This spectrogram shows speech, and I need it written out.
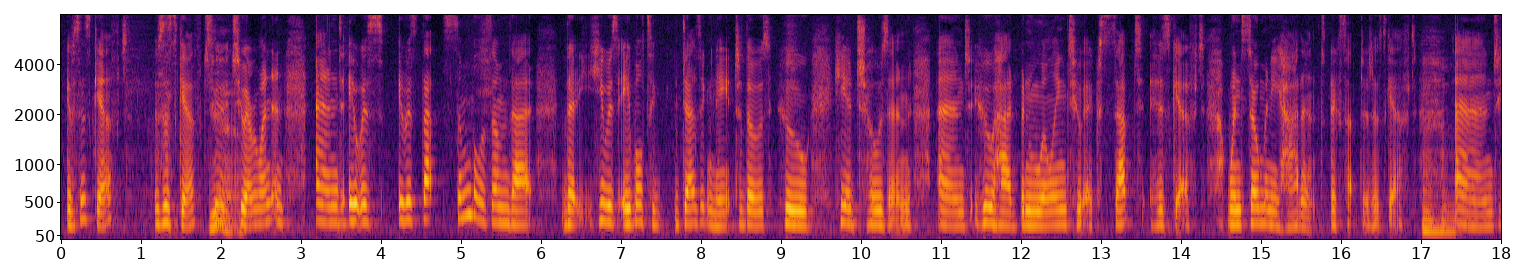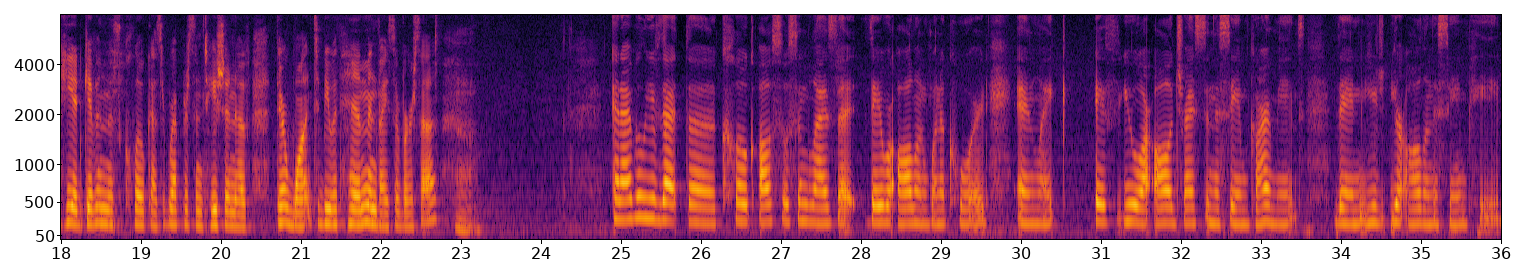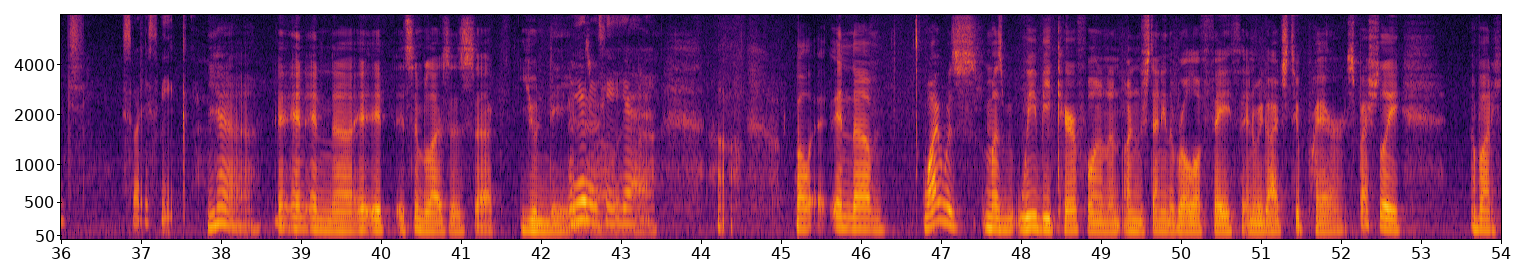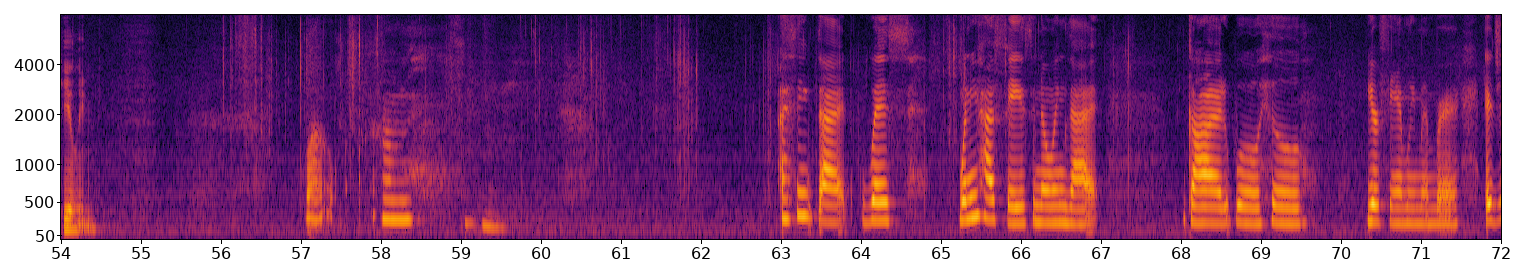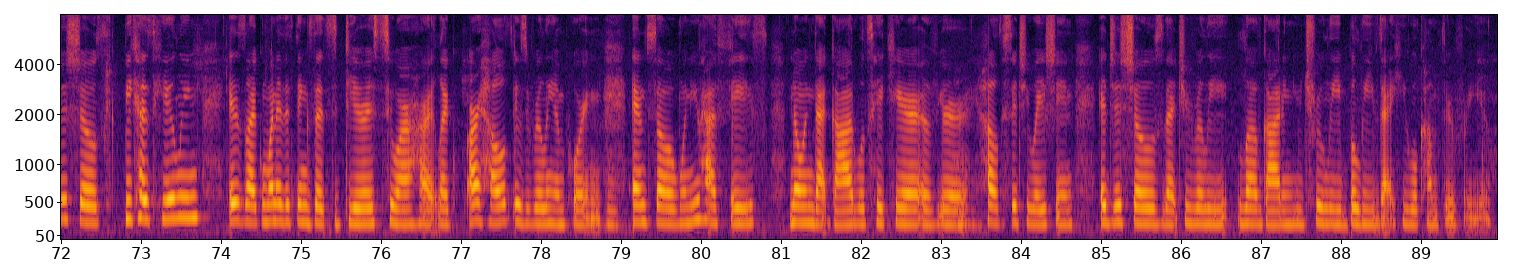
it was his gift. It was his gift to, Yeah. to everyone, and and it was it was that symbolism that that he was able to designate to those who he had chosen and who had been willing to accept his gift when so many hadn't accepted his gift, mm-hmm. and he had given this cloak as a representation of their want to be with him and vice versa. And I believe that the cloak also symbolized that they were all on one accord. And like, if you are all dressed in the same garments, then you, you're all on the same page, so to speak. Yeah, a- and and uh, it it- it symbolizes uh, unity. Unity, well, yeah. Huh. Well, and um, why was must we be careful in understanding the role of faith in regards to prayer, especially about healing? Well, um, I think that with when you have faith, knowing that God will heal your family member, it just shows because healing is like one of the things that's dearest to our heart. Like our health is really important. Mm-hmm. And so when you have faith, knowing that God will take care of your oh, health situation, it just shows that you really love God and you truly believe that He will come through for you.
